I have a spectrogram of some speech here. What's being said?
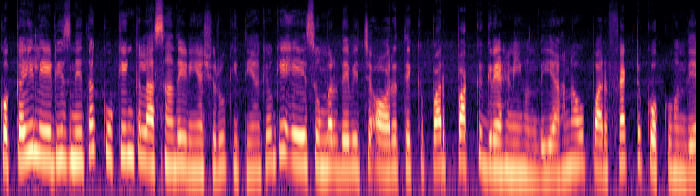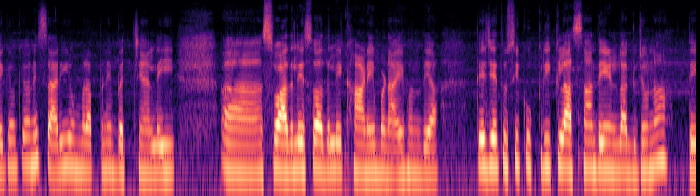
ਅ, ਕਈ ਲੇਡੀਜ਼ ਨੇ ਤਾਂ ਕੁਕਿੰਗ ਕਲਾਸਾਂ ਦੇਣੀਆਂ ਸ਼ੁਰੂ ਕੀਤੀਆਂ ਕਿਉਂਕਿ ਇਸ ਉਮਰ ਦੇ ਵਿੱਚ ਔਰਤ ਇੱਕ ਪਰਪੱਕ ਗ੍ਰਹਿਣੀ ਹੁੰਦੀ ਹੈ ਹਨਾ? ਉਹ ਪਰਫੈਕਟ ਕੁੱਕ ਹੁੰਦੀ ਹੈ ਕਿਉਂਕਿ ਉਹਨੇ ਸਾਰੀ ਉਮਰ ਆਪਣੇ ਬੱਚਿਆਂ ਲਈ ਅ, ਸਵਾਦਲੇ ਸਵਾਦਲੇ ਖਾਣੇ ਬਣਾਏ ਹੁੰਦੇ ਆ। ਤੇ ਜੇ ਤੁਸੀਂ ਕੁੱਕਰੀ ਕਲਾਸਾਂ ਦੇਣ ਲੱਗ ਜਾਓ ਨਾ ਤੇ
